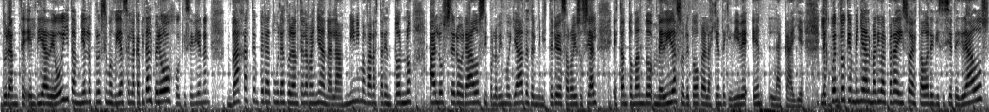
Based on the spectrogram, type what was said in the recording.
durante el día de hoy y también los próximos días en la capital. Pero ojo, que se vienen bajas temperaturas durante la mañana. Las mínimas van a estar en torno a los 0 grados y por lo mismo ya desde el Ministerio de Desarrollo Social están tomando medidas, sobre todo para la gente que vive en la calle. Les cuento que en Viña del Mar y Valparaíso a esta hora hay 17 grados.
